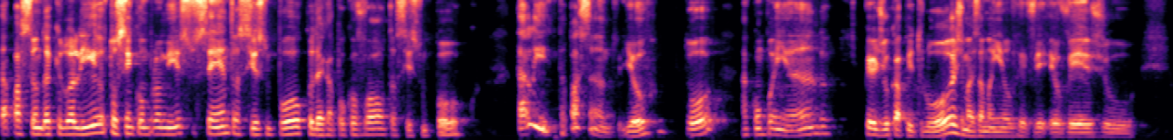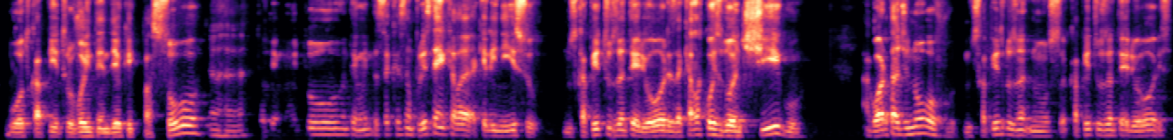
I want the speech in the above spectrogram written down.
tá passando aquilo ali, eu tô sem compromisso, sento, assisto um pouco, daqui a pouco eu volto, assisto um pouco. Tá ali, tá passando. E eu tô acompanhando. Perdi o capítulo hoje, mas amanhã eu, eu vejo o outro capítulo, vou entender o que, que passou. Uhum. Então tem muito, tem muito dessa questão. Por isso tem aquela, aquele início nos capítulos anteriores, aquela coisa do antigo, agora está de novo, nos capítulos, nos capítulos anteriores.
